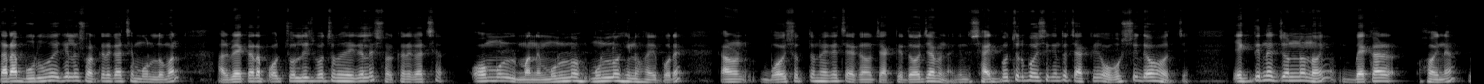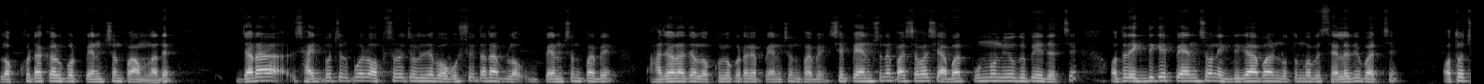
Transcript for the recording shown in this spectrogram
তারা বুড়ো হয়ে গেলে সরকারের কাছে মূল্যবান, আর বেকাররা চল্লিশ বছর হয়ে গেলে সরকারের কাছে অমূল মানে মূল্য, মূল্যহীন হয়ে পড়ে। কারণ বয়সোত্তর হয়ে গেছে এখন চাকরি দেওয়া যাবে না। কিন্তু ষাট বছর বয়সে কিন্তু চাকরি অবশ্যই দেওয়া হচ্ছে। একদিনের জন্য নয়, বেকার হয় না। লক্ষ টাকার উপর পেনশন পাওয়া আমলাদের। যারা ষাট বছর পরে অবসরে চলে যাবে, অবশ্যই তারা পেনশন পাবে। হাজার হাজার, লক্ষ লক্ষ টাকা পেনশন পাবে। সেই পেনশনের পাশাপাশি আবার পূর্ণ নিয়োগে পেয়ে যাচ্ছে। অর্থাৎ একদিকে পেনশন একদিকে আবার নতুনভাবে স্যালারি পাচ্ছে। অথচ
